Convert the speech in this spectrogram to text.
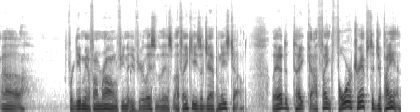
a, a forgive me if I'm wrong if you if you're listening to this I think he's a Japanese child. They had to take I think four trips to Japan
